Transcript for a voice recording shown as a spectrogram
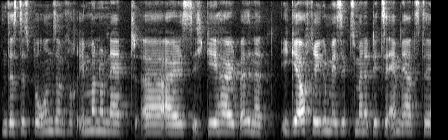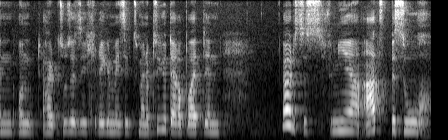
Und dass das bei uns einfach immer noch nicht äh, als, ich gehe halt, weiß ich nicht, ich gehe auch regelmäßig zu meiner DCM-Ärztin und halt zusätzlich regelmäßig zu meiner Psychotherapeutin. Ja, das ist für mich ein Arztbesuch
